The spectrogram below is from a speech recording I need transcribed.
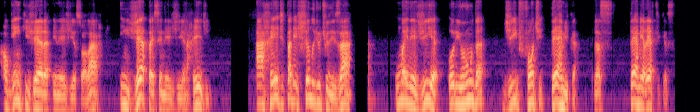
alguém que gera energia solar injeta essa energia na rede, a rede está deixando de utilizar uma energia oriunda de fonte térmica, das termoelétricas,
